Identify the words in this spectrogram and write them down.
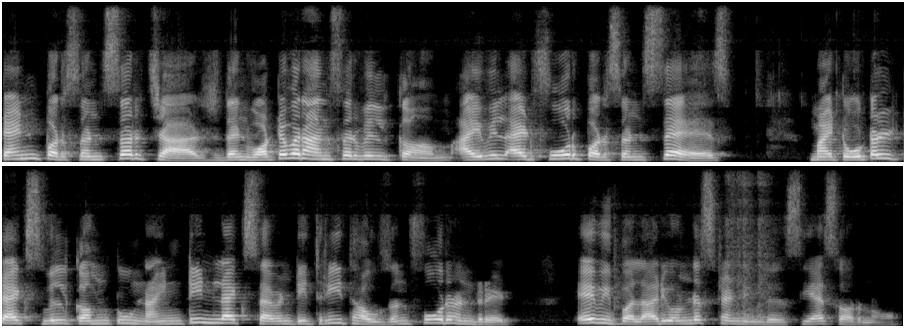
10% surcharge. Then whatever answer will come I will add 4% cess my total tax will come to 19 lakh 73,400 hey people are you understanding this? Yes or no?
